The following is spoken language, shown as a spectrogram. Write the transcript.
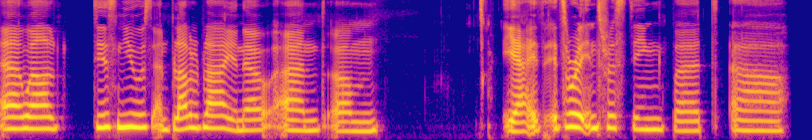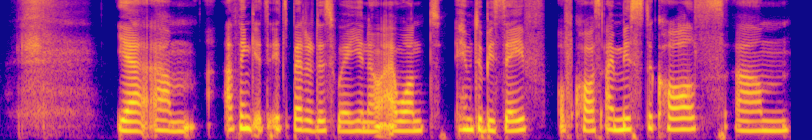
uh, well, this news and blah, blah, blah, you know, and, um, yeah, it, it's really interesting, but, uh, yeah, um, I think it's it's better this way. You know, I want him to be safe. Of course, I miss the calls. Um,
